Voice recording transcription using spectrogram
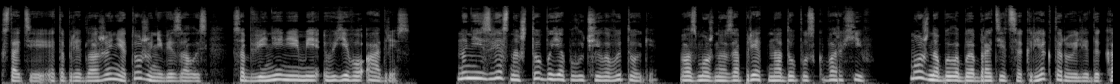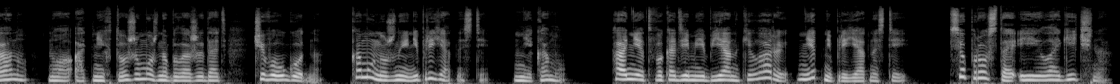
кстати, это предложение тоже не вязалось с обвинениями в его адрес. Но неизвестно, что бы я получила в итоге. Возможно, запрет на допуск в архив. Можно было бы обратиться к ректору или декану, но от них тоже можно было ожидать чего угодно. Кому нужны неприятности? Никому. А нет, в Академии Бьянки Лары нет неприятностей. Все просто и логично.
